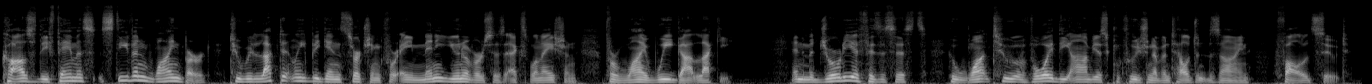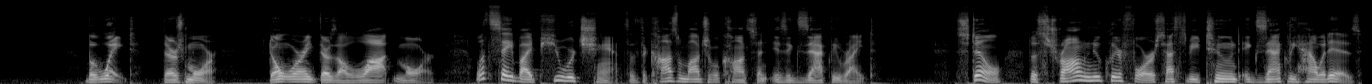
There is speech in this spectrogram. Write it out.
caused the famous Steven Weinberg to reluctantly begin searching for a many universes explanation for why we got lucky and the majority of physicists who want to avoid the obvious conclusion of intelligent design followed suit. But wait, there's more. Don't worry, there's a lot more. Let's say by pure chance that the cosmological constant is exactly right. Still, the strong nuclear force has to be tuned exactly how it is,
